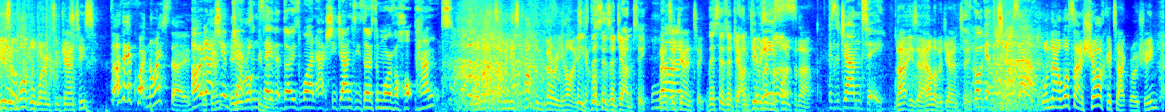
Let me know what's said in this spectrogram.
Here's a model wearing some janties. I think they're quite nice though. I would Okay. actually Yeah, object and say them. that those weren't actually janties, those are more of a hot pant. Well, that's, I mean, he's cut them very high. He's Please, cut- this is a janty. That's a No. janty. This is a janty. I'm giving him the point for that. Is a janty. That is a hell of a janty. You've got to get the cheeks out. Well, now, what's that shark attack, Roisin?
